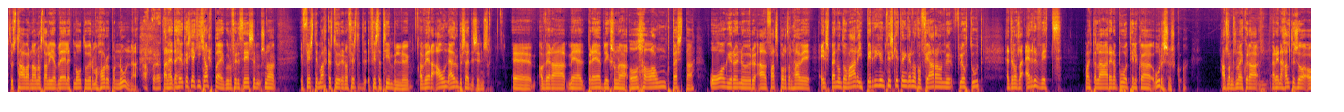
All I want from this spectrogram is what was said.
þú veist, það var nánast alveg jafn leðilegt mót og við erum að horfa upp á núna. Akkurat. þannig að þetta hefur kannski ekki hjálpað ykkur og fyrir þið sem svona, ég fyrsti markastjúrin á fyrsta, fyrsta tímbilinu að vera án Európusætisins uh, að vera með breyðablík svona lang besta og í raun og veru að fallborðan hafi eins spennund og var í byrjun til skiptaringarna þá fjara hann við fljótt út þetta er náttúrulega erfitt vantilega að reyna að búa til eitthvað úr þessu sko. Allan svona einhver að reyna að halda þessu á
